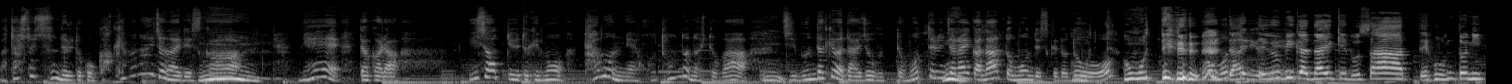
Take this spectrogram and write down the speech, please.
私たち住んでるとこ崖もないじゃないですか、うん。ねえだからいざっていう時も多分ねほとんどの人がうん。自分だけは大丈夫って思ってるんじゃないかなと思うんですけど、どう？思ってる。思ってるよね。だって海がないけどさって本当に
